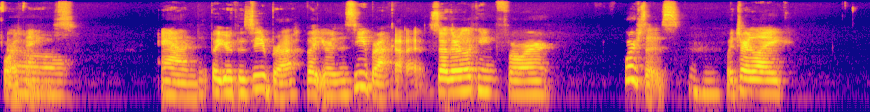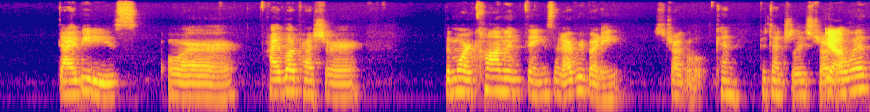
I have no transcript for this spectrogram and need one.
for Oh. things. And But you're the zebra. but you're the zebra. Got it. So they're looking for horses, Mm-hmm. which are like diabetes or high blood pressure, the more common things that everybody struggle can potentially struggle Yeah. with.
